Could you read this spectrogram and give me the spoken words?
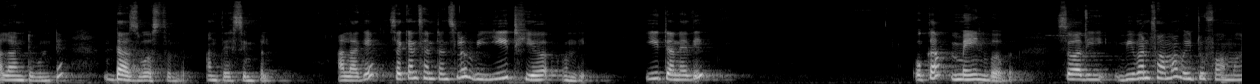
అలాంటివి ఉంటే డజ్ వస్తుంది. అంతే సింపుల్. అలాగే సెకండ్ సెంటెన్స్లో వి ఈట్ హియర్ ఉంది. ఈట్ అనేది ఒక మెయిన్ వర్బ్. సో అది వి వన్ ఫామా వి టూ ఫామా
